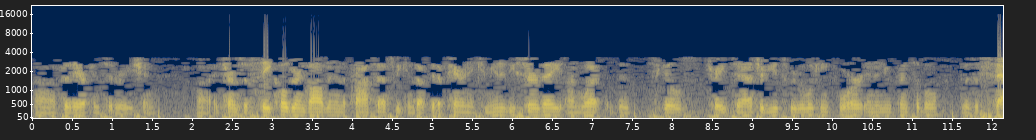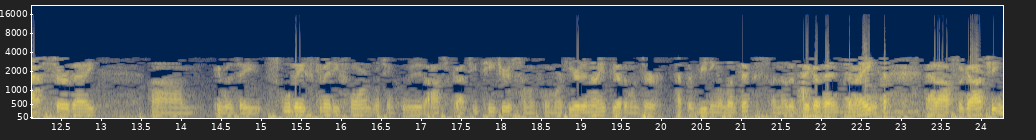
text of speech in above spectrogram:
uh, for their consideration. Uh, in terms of stakeholder involvement in the process, we conducted a parent and community survey on what the skills, traits, and attributes we were looking for in a new principal. It was a staff survey. Um, it was a school-based committee formed, which included Oswegatchie teachers, some of whom are here tonight. The other ones are at the Reading Olympics, another big event tonight at Oswegatchie.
